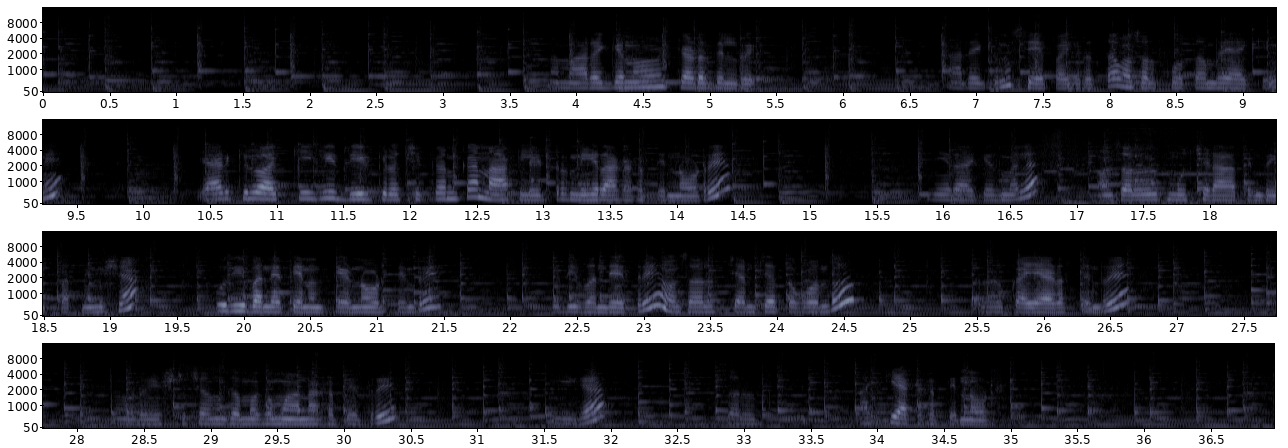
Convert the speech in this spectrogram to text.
ನಮ್ಮ ಆರೋಗ್ಯನೂ ಕೆಡೋದಿಲ್ಲ ರೀ ಆರೋಗ್ಯನೂ ಸೇಫ್ ಆಗಿರುತ್ತೆ. ಒಂದು ಸ್ವಲ್ಪ ಕೊತ್ತಂಬರಿ ಹಾಕಿನಿ. ಎರಡು ಕಿಲೋ ಅಕ್ಕಿಗೆ ದೀಡ್ ಕಿಲೋ ಚಿಕನ್ಗೆ ನಾಲ್ಕು ಲೀಟ್ರ್ ನೀರು ಹಾಕಕತ್ತೀನಿ ನೋಡ್ರಿ. ನೀರು ಹಾಕಿದ್ಮೇಲೆ ಒಂದು ಸ್ವಲ್ಪ ಮುಚ್ಚಿಡಾಕತ್ತೀನಿ ರೀ ಇಪ್ಪತ್ತು ನಿಮಿಷ. ಕುದಿ ಬಂದೈತಿ ಏನಂತೇಳಿ ನೋಡ್ತೀನಿ ರೀ ಕುದಿ ಬಂದೈತೆ ರೀ ಒಂದು ಸ್ವಲ್ಪ ಚಮಚ ತೊಗೊಂಡು ಕೈ ಆಡಿಸ್ತೀನಿ ರೀ ನೋಡಿರಿ ಎಷ್ಟು ಚಂದ ಘಮ ಘಮ ಅನ್ನಕತ್ತೈತೆ ರೀ ಈಗ ಸ್ವಲ್ಪ ಅಕ್ಕಿ ಹಾಕಕತ್ತೀನಿ ನೋಡ್ರಿ.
